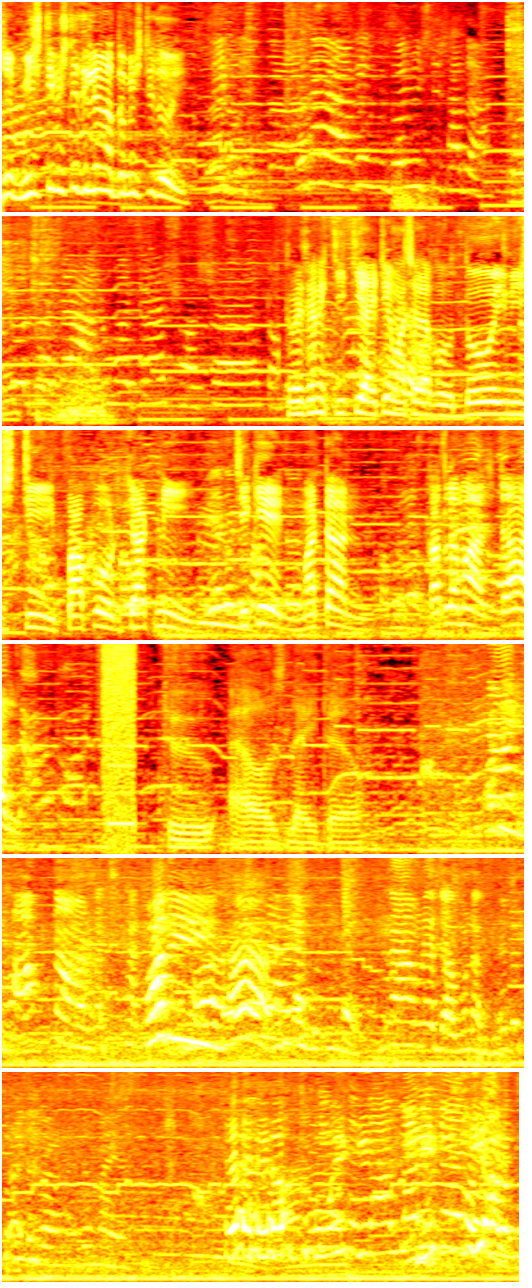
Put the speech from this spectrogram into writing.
সে মিষ্টি মিষ্টি দিলে না তো মিষ্টি দই? তো এখানে কি কি আইটেম আছে দেখো? দই মিষ্টি পাপড় চাটনি চিকেন মাটন কাতলা মাছ ডাল। Two hours later. না আমরা যাব না। তুমি কি কি আরম্ভ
